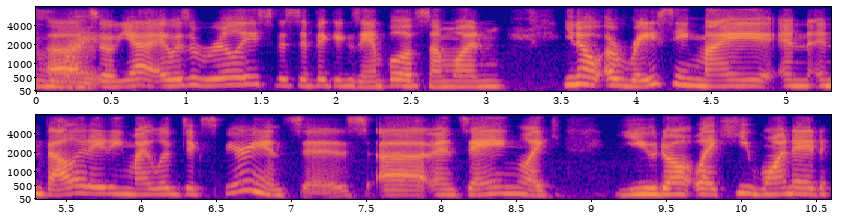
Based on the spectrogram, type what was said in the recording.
uh, right. uh, so yeah it was a really specific example of someone you know erasing my and invalidating my lived experiences uh, and saying like you don't like he wanted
